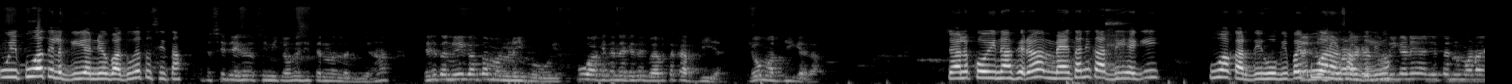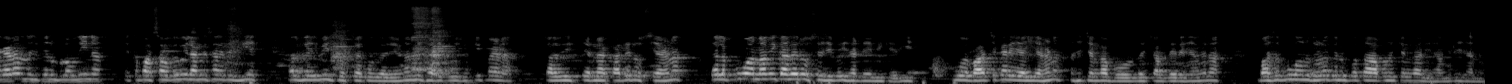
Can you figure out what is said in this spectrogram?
ਉਹੀ ਭੂਆ ਤੇ ਲੱਗੀ ਜਾਂਦੇ ਹੋ ਬਾਦੂ ਦਾ ਤੁਸੀਂ ਤਾਂ। ਜੱਸੀ ਦੇਖ ਅਸੀਂ ਨਹੀਂ ਚਾਹੁੰਦੇ ਸੀ ਤੇਰੇ ਨਾਲ ਲੜੀਏ ਹਨਾ। ਇਹ ਤੈਨੂੰ ਇਹ ਗੱਲ ਤਾਂ ਮੰਨਣੀ ਪਊਗੀ। ਭੂਆ ਕਿਤੇ ਨਾ ਕਿਤੇ ਵਿਵਤ ਕਰਦੀ ਹੈ ਜੋ ਮਰਜ਼ੀ ਕਹਿਦਾ ਚੱਲ ਕੋਈ ਨਾ ਫਿਰ ਮੈਂ ਤਾਂ ਨਹੀਂ ਕਰਦੀ ਹੈਗੀ। ਭੂਆ ਕਰਦੀ ਹੋਗੀ ਭਾਈ ਭੂਆ ਨਾਲ ਮਾੜਾ ਸਮਝ ਲਿਓ। ਕਹਿੰਦੇ ਆ, ਜੇ ਤੈਨੂੰ ਮਾੜਾ ਕਹਿਣਾ ਹੁੰਦਾ ਸੀ ਤੈਨੂੰ ਬੁਲਾਉਂਦੀ ਨਾ ਇੱਕ ਪਾਸਾ ਹੋ ਕੇ ਵੀ ਲੰਘ ਸਕਦੇ ਸੀਗੇ। ਚੱਲ ਫਿਰ ਵੀ ਸੋਚਿਆ ਕੋਈ ਗੱਲ ਨੀ ਹਨਾ ਵੀ ਸਾਡੀ ਕੋਈ ਛੁੱਟੀ ਭੈਣਾ ਚੱਲ ਵੀ ਤੇਰੇ ਨਾਲ ਕਾਹਦੇ ਰੁੱਸਿਆ ਹਨਾ। ਚੱਲ ਭੂਆ ਨਾਲ ਵੀ ਕਾਹਦੇ ਰੁੱਸੇ ਸੀ ਬਈ ਸਾਡੇ ਵੀ ਕਹਿ ਦਈਏ। ਭੂਆ ਬਾਅਦ ਚ ਘਰੇ ਆਈ ਆ ਹਨਾ ਅਸੀਂ ਚੰਗਾ ਬੋਲਦੇ ਚੱਲਦੇ ਰਹੇ ਉਹਦੇ ਨਾਲ ਬਸ ਭੂਆ ਨੂੰ ਥੋੜਾ ਤੈਨੂੰ ਪਤਾ ਆਪ ਨੂੰ ਚੰਗਾ ਨਹੀਂ ਸਮਝਦੀ ਸਾਨੂੰ।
